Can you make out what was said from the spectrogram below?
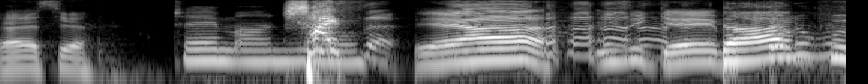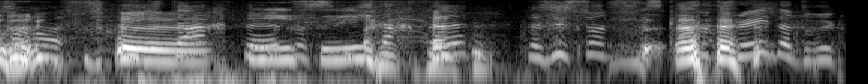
Ja, das hier. Shame on you. Scheiße! Ja, easy game. Da, du Ich dachte, das, Easy. ich dachte, das ist so ein, das kann man Trader drücken.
